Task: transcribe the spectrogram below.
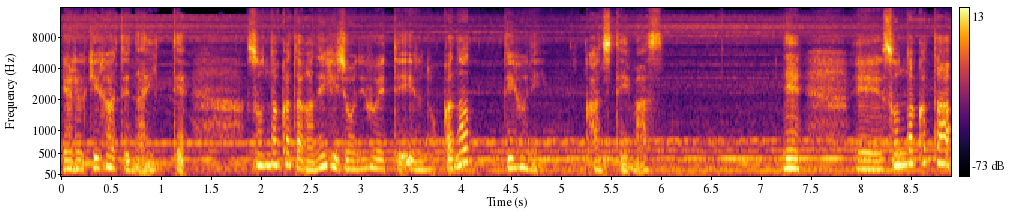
やる気が出ないってそんな方がね非常に増えているのかなっていうふうに感じています。で、えー、そんな方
